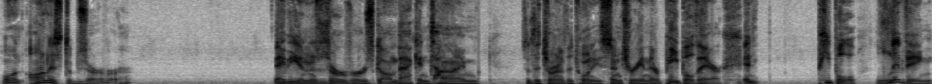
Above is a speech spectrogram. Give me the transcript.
Well, an honest observer, maybe an observer who's gone back in time to the turn of the 20th century, and there are people there, and people living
